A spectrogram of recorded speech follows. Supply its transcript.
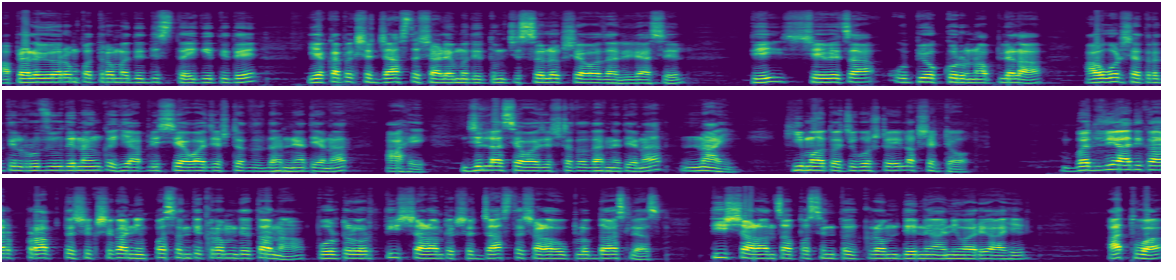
आपल्याला विवरणपत्रामध्ये दिसतंय की तिथे एकापेक्षा जास्त शाळेमध्ये तुमची सलग सेवा झालेली असेल. ती सेवेचा उपयोग करून आपल्याला अवघड क्षेत्रातील रुजू दिनांक ही आपली सेवा ज्येष्ठता धरण्यात येणार आहे. जिल्हा सेवा ज्येष्ठता धरण्यात येणार नाही. ही महत्त्वाची गोष्ट लक्षात ठेवा. बदली अधिकार प्राप्त शिक्षकांनी पसंतीक्रम देताना पोर्टलवर तीस शाळांपेक्षा जास्त शाळा उपलब्ध असल्यास तीस शाळांचा पसंतीक्रम देणे अनिवार्य आहे. अथवा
